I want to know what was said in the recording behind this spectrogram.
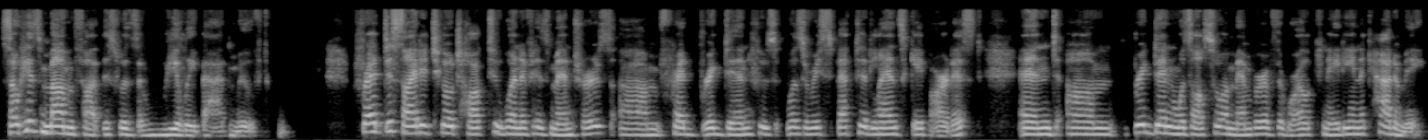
So his mom thought this was a really bad move. Fred decided to go talk to one of his mentors, um, Fred Brigden, who was a respected landscape artist. And um, Brigden was also a member of the Royal Canadian Academy.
